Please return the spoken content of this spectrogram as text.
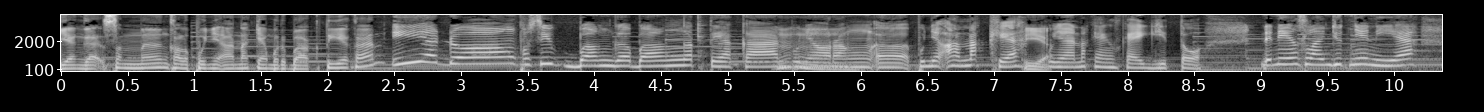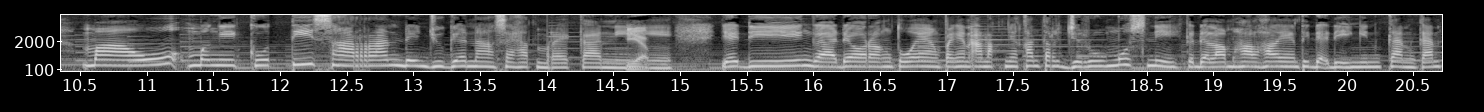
yang nggak seneng kalau punya anak yang berbakti ya kan? Iya dong, pasti bangga banget ya kan punya Mm-mm. orang eh, punya anak ya, Iya. punya anak yang kayak gitu. Dan yang selanjutnya nih ya, mau mengikuti saran dan juga nasihat mereka nih. Yap. Jadi nggak ada orang tua yang pengen anaknya kan terjerumus nih ke dalam hal-hal yang tidak diinginkan kan.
